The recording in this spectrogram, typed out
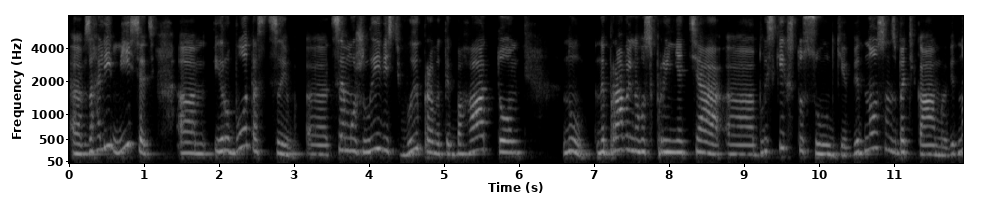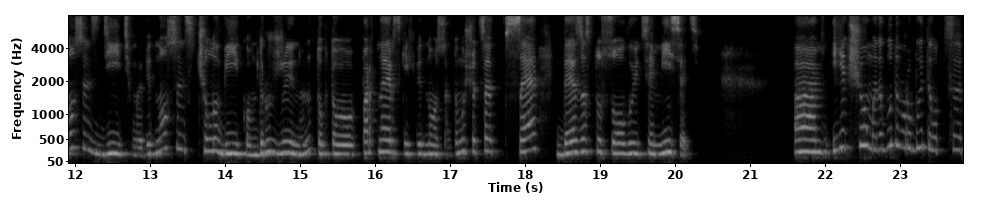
Е, взагалі, місяць ем, і робота з цим е, це можливість виправити багато ну, неправильного сприйняття е, близьких стосунків, відносин з батьками, відносин з дітьми, відносин з чоловіком, дружиною, ну, тобто партнерських відносин, тому що це все, де застосовується місяць. І якщо ми не будемо робити це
